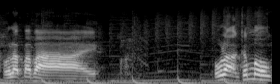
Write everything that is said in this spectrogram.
好啦，拜拜。好啦，咁我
